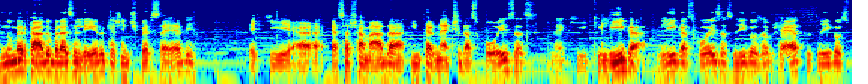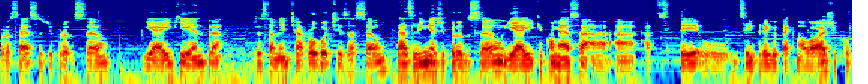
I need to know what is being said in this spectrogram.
No mercado brasileiro, o que a gente percebe é que uh, essa chamada internet das coisas, né, que, que liga, liga as coisas, liga os objetos, liga os processos de produção, e é aí que entra justamente a robotização das linhas de produção, e é aí que começa a, a, a ter o desemprego tecnológico,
